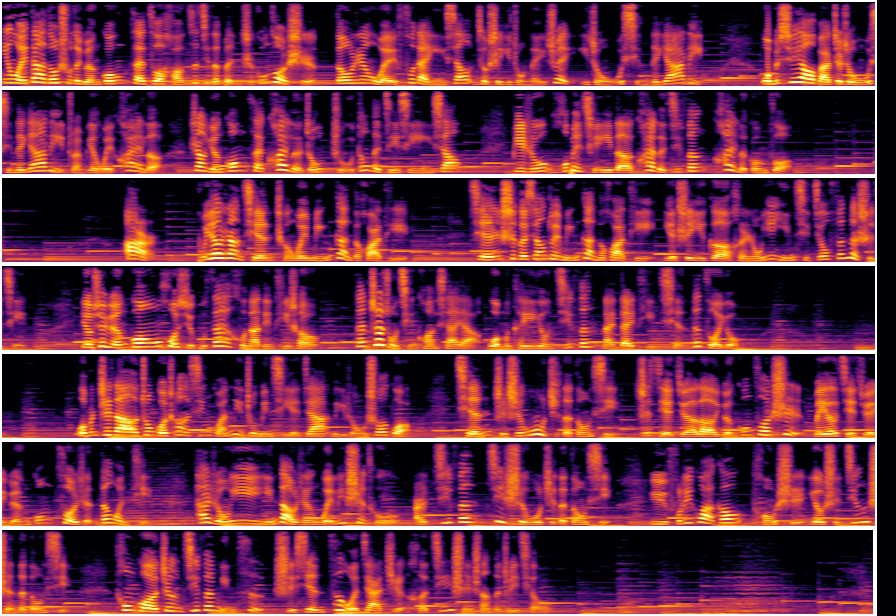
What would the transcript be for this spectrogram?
因为大多数的员工在做好自己的本职工作时，都认为附带营销就是一种累赘，一种无形的压力。我们需要把这种无形的压力转变为快乐，让员工在快乐中主动的进行营销。比如湖北群益的快乐积分，快乐工作。二，不要让钱成为敏感的话题。钱是个相对敏感的话题，也是一个很容易引起纠纷的事情。有些员工或许不在乎那点提成，但这种情况下呀，我们可以用积分来代替钱的作用。我们知道，中国创新管理著名企业家李荣说过：“钱只是物质的东西，只解决了员工做事，没有解决员工做人的问题。它容易引导人唯利是图，而积分既是物质的东西，与福利挂钩，同时又是精神的东西。”通过挣积分名次，实现自我价值和精神上的追求。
